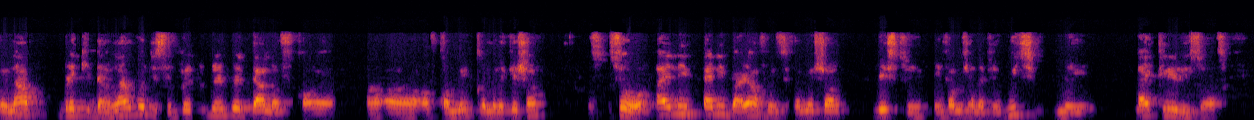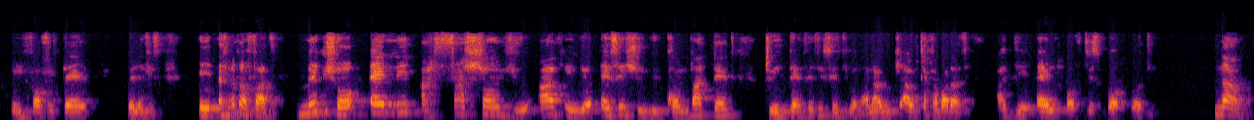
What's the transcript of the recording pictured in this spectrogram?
So now break it down. Language is a break, break, breakdown of uh, uh, uh, of communication. So any any barrier of misinformation leads to information which may likely result in forfeited benefits. As a matter of fact, make sure any assertion you have in your essay should be converted to a tentative statement. And I will, I will talk about that at the end of this body. Now,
